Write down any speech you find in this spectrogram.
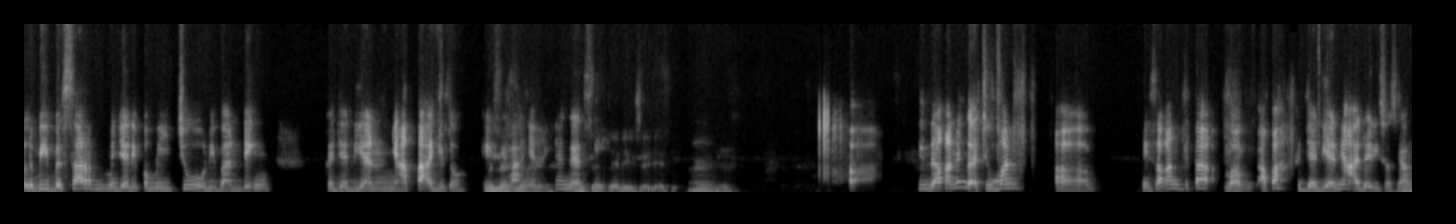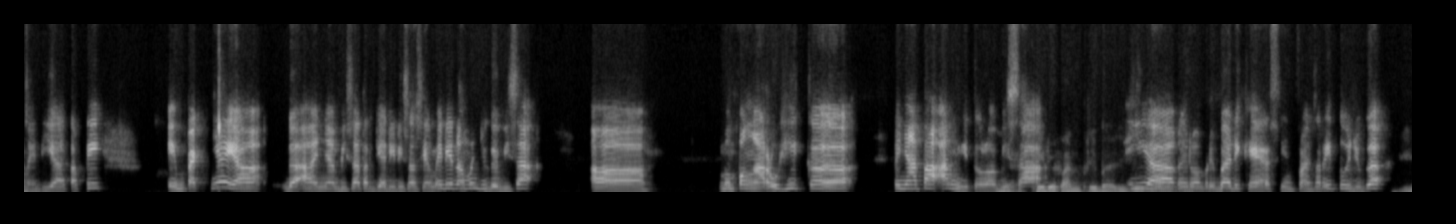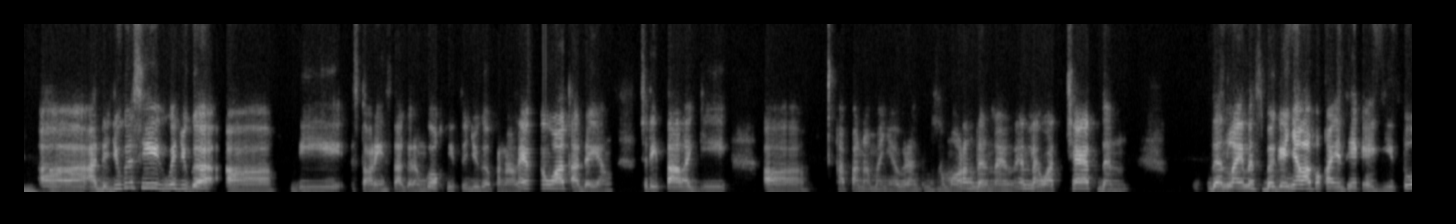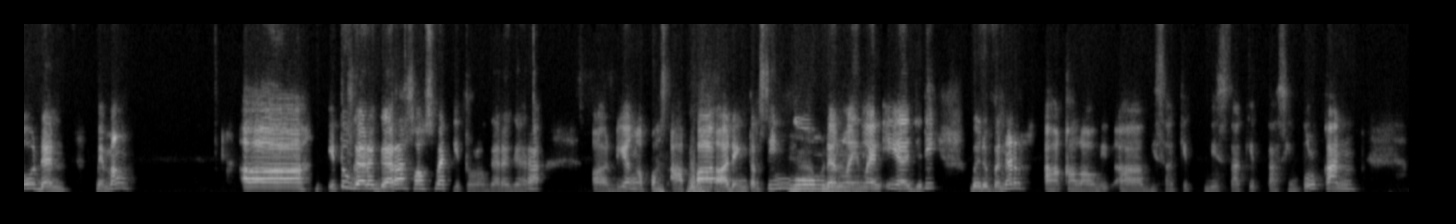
lebih besar menjadi pemicu dibanding kejadian nyata gitu istilahnya Benar, ya nggak sih jadi bisa jadi hmm. uh, tindakannya nggak cuman uh, misalkan kita apa kejadiannya ada di sosial hmm. media tapi impactnya ya nggak hanya bisa terjadi di sosial media namun juga bisa uh, mempengaruhi ke kenyataan gitu loh iya, bisa ya, kehidupan pribadi juga. iya kehidupan pribadi kayak si influencer itu juga hmm. uh, ada juga sih gue juga uh, di story Instagram gue waktu itu juga pernah lewat ada yang cerita lagi uh, apa namanya berantem sama orang dan lain-lain lewat chat dan dan lain-lain sebagainya lah pokoknya intinya kayak gitu. Dan memang uh, itu gara-gara sosmed gitu loh. Gara-gara uh, dia ngepost apa, ada yang tersinggung ya, dan lain-lain. Iya, jadi benar-benar uh, kalau uh, bisa kita, bisa kita simpulkan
